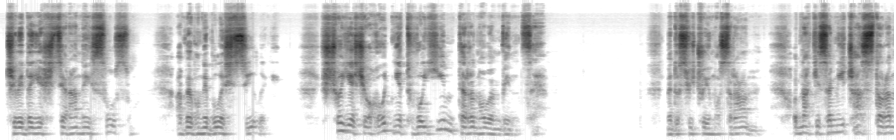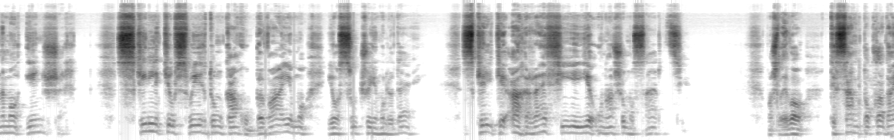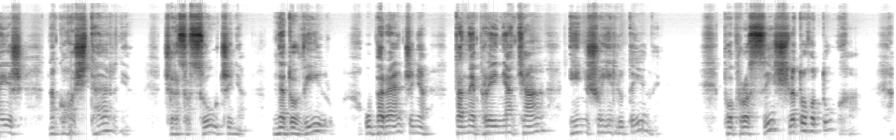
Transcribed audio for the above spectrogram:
Чи віддаєш ці рани Ісусу, аби вони були зцілені? Що є сьогодні твоїм терновим вінцем? Ми досвідчуємо зранень, однак і самі часто ранимо інших, скільки в своїх думках убиваємо і осуджуємо людей, скільки агресії є у нашому серці. Можливо, ти сам покладаєш на когось терня через осудження, недовіру, упередження та неприйняття іншої людини. Попроси Святого Духа,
